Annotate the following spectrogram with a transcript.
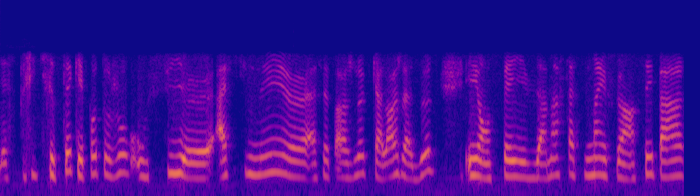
l'esprit critique est pas toujours aussi affiné à cet âge-là qu'à l'âge adulte. Et on se fait évidemment facilement influencer par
